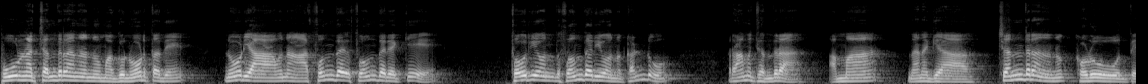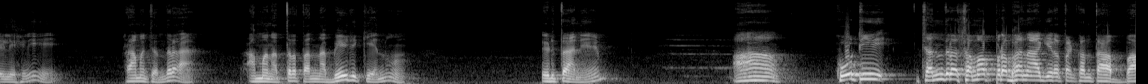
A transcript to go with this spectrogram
ಪೂರ್ಣ ಚಂದ್ರನನ್ನು ಮಗು ನೋಡ್ತದೆ. ನೋಡಿ ಅವನ ಆ ಸೌಂದ, ಸೌಂದರ್ಯಕ್ಕೆ, ಸೌರ್ಯವನ್ನು, ಸೌಂದರ್ಯವನ್ನು ಕಂಡು ರಾಮಚಂದ್ರ, ಅಮ್ಮ ನನಗೆ ಆ ಚಂದ್ರನನ್ನು ಕೊಡು ಅಂತೇಳಿ ಹೇಳಿ ರಾಮಚಂದ್ರ ಅಮ್ಮನ ಹತ್ರ ತನ್ನ ಬೇಡಿಕೆಯನ್ನು ಇಡ್ತಾನೆ. ಆ ಕೋಟಿ ಚಂದ್ರ ಸಮಪ್ರಭನಾಗಿರತಕ್ಕಂತಹ ಬಾ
